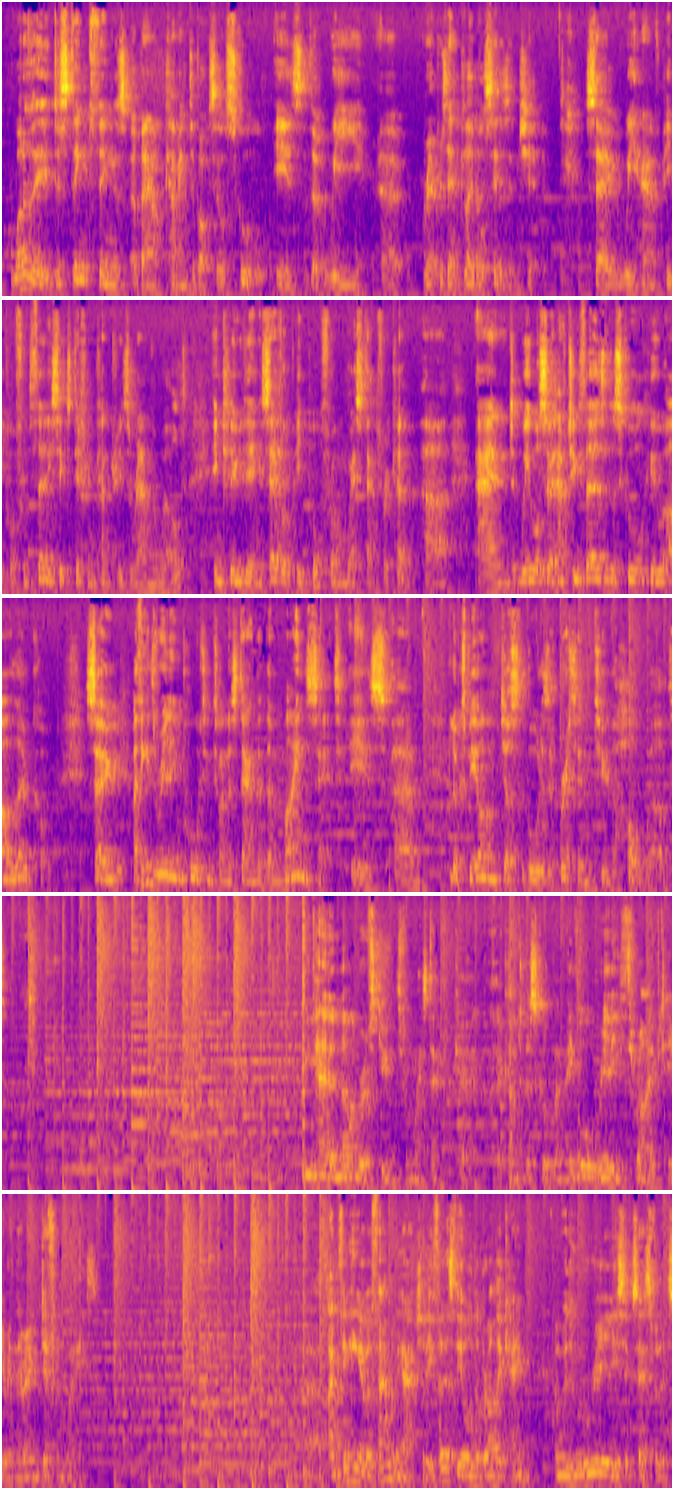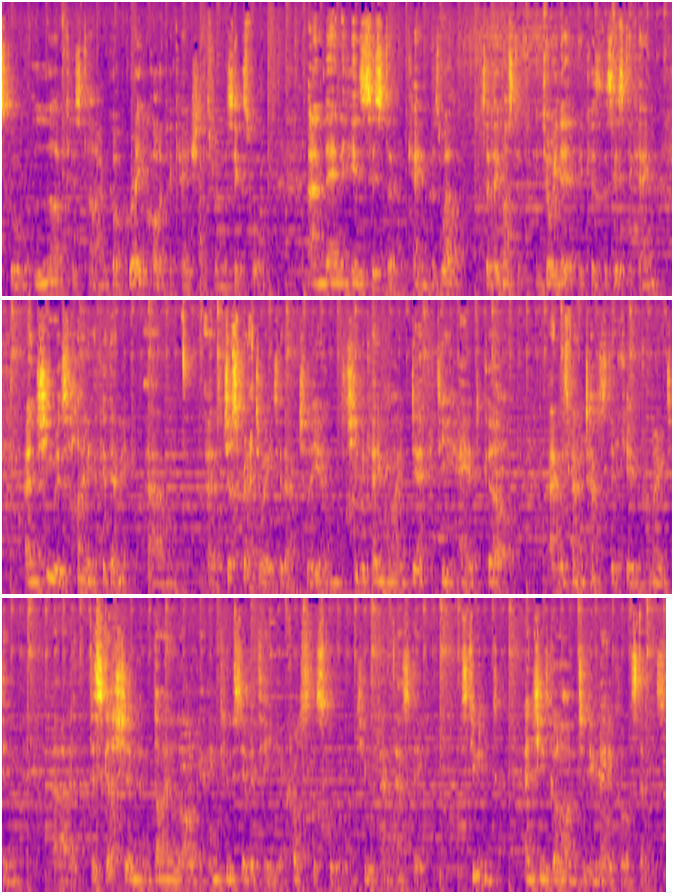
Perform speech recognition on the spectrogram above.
One of the distinct things about coming to Box Hill School is that we uh, represent global citizenship. So we have people from 36 different countries around the world, including several people from West Africa. Uh, and we also have two thirds of the school who are local. So I think it's really important to understand that the mindset is um, looks beyond just the borders of Britain to the whole world. We've had a number of students from West Africa come to the school and they've all really thrived here in their own different ways. I'm thinking of a family actually. First, the older brother came and was really successful at school, loved his time, got great qualifications from the sixth form. And then his sister came as well. So they must have enjoyed it because the sister came and she was highly academic, um, uh, just graduated actually, and she became my deputy head girl and was fantastic in promoting uh, discussion and dialogue and inclusivity across the school. And she was a fantastic student and she's gone on to do medical studies.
